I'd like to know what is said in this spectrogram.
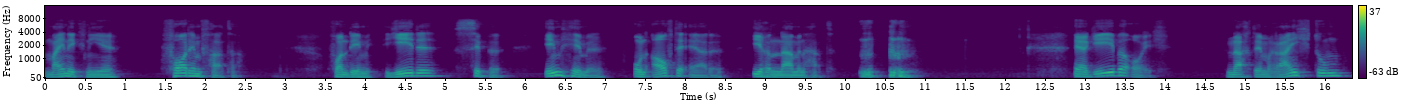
meine Knie vor dem Vater, von dem jede Sippe im Himmel und auf der Erde ihren Namen hat. er gebe euch nach dem Reichtum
